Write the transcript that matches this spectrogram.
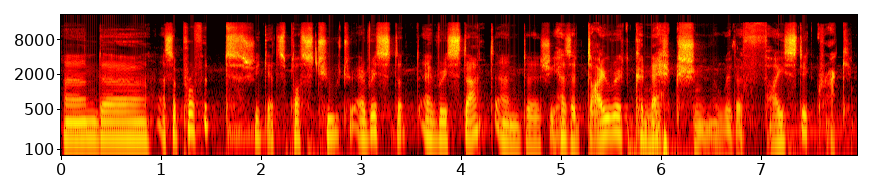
And uh, as a prophet, she gets plus two to every stat, every stat, and uh, she has a direct connection with a feisty kraken.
